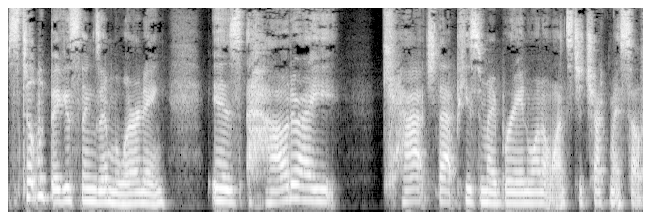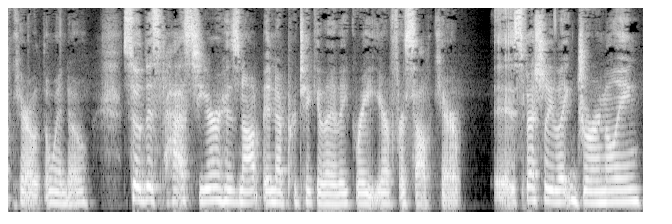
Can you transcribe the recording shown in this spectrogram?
still the biggest things I'm learning is how do I catch that piece of my brain when it wants to check my self care out the window. So this past year has not been a particularly great year for self care, especially like journaling,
